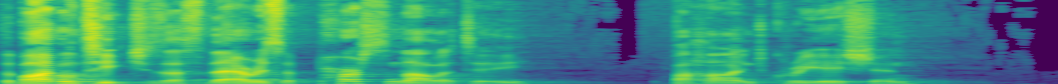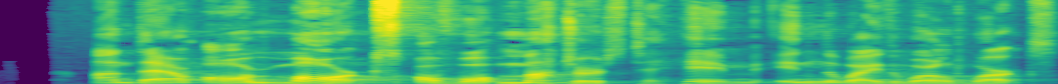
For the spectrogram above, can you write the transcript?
The Bible teaches us there is a personality behind creation and there are marks of what matters to him in the way the world works,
